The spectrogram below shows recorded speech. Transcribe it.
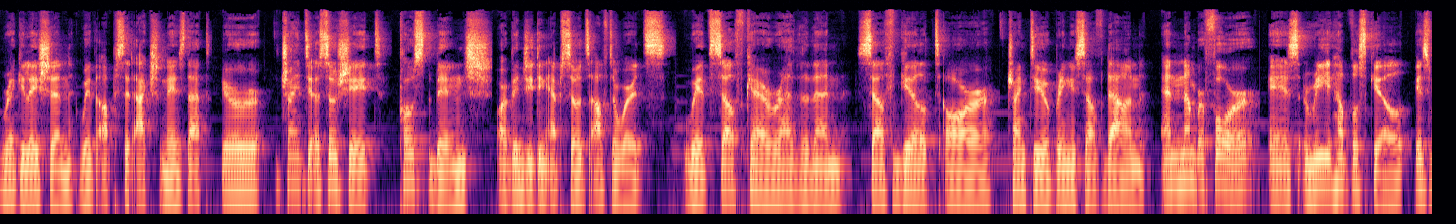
regulation with opposite action is that you're trying to associate post binge or binge eating episodes afterwards with self care rather than self guilt or trying to bring yourself down. And number four is really helpful skill. Is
